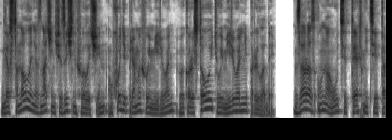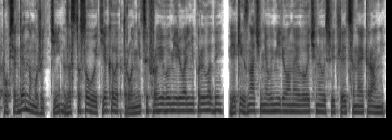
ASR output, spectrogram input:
Для встановлення значень фізичних величин у ході прямих вимірювань використовують вимірювальні прилади. Зараз у науці, техніці та повсякденному житті застосовують як електронні цифрові вимірювальні прилади, в яких значення вимірюваної величини висвітлюється на екрані,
